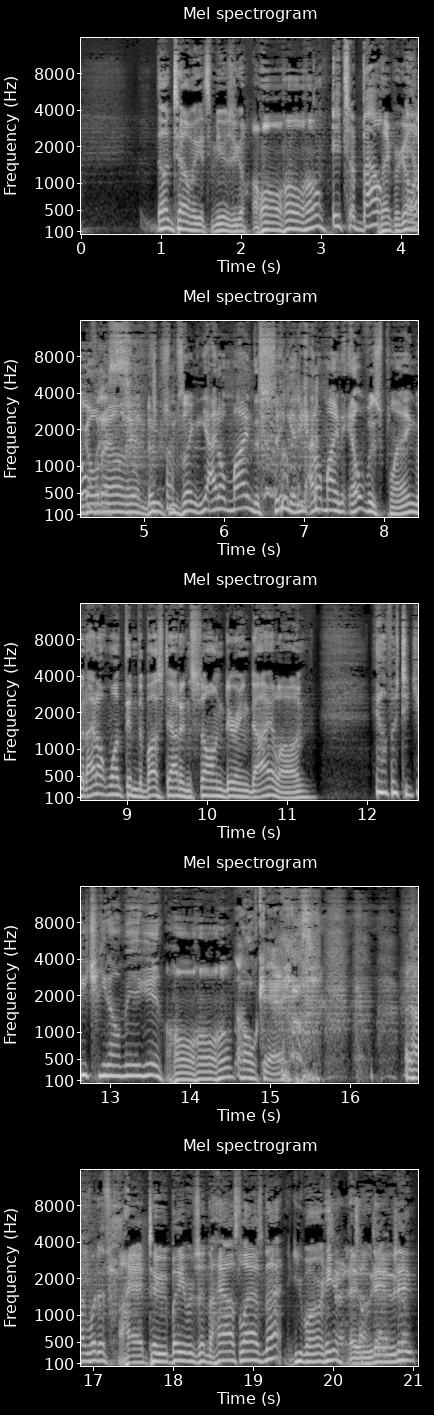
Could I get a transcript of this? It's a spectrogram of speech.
Don't tell me it's musical. Oh, oh, oh. It's about think we're going to go down and do some singing. Yeah, I don't mind the singing. I don't mind Elvis playing, but I don't want them to bust out in song during dialogue. Elvis, did you cheat on me again? Oh, oh, oh. Okay. I would have. I had two beavers in the house last night. You weren't here. Do, do, do.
